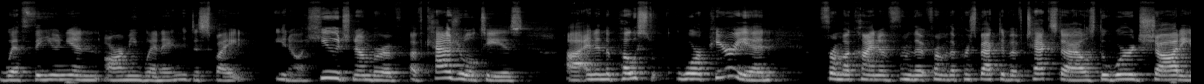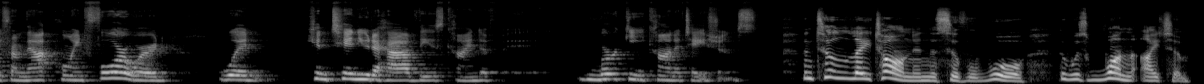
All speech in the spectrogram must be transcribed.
with the Union Army winning, despite you know a huge number of, of casualties uh, and in the post-war period from a kind of from the from the perspective of textiles the word shoddy from that point forward would continue to have these kind of murky connotations until late on in the civil war there was one item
